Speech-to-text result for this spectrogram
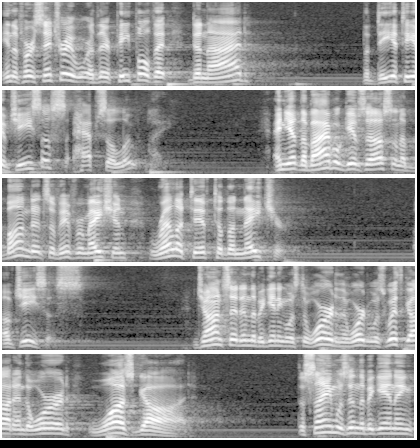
In the first century, were there people that denied the deity of Jesus? Absolutely. And yet, the Bible gives us an abundance of information relative to the nature of Jesus. John said, In the beginning was the Word, and the Word was with God, and the Word was God. The same was in the beginning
